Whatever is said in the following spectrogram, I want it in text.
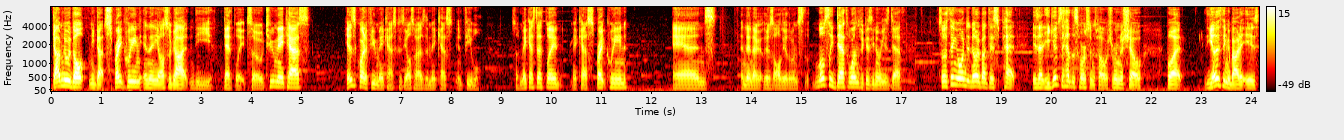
Got him to adult, and he got Sprite Queen, and then he also got the Death Blade. So, two Maycasts. He has quite a few Maycasts, because he also has the Maycast Enfeeble. So, Maycast Death Blade, Maycast Sprite Queen, and and then uh, there's all the other ones. Mostly Death ones, because you know he is Death. So, the thing I wanted to note about this pet is that he gives the Headless Horseman spell, which we're going to show, but the other thing about it is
